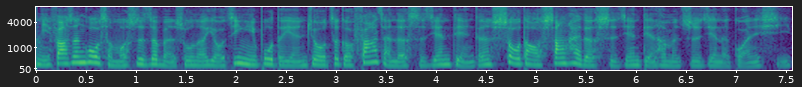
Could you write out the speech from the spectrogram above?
你发生过什么事？这本书呢，有进一步的研究这个发展的时间点跟受到伤害的时间点他们之间的关系。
